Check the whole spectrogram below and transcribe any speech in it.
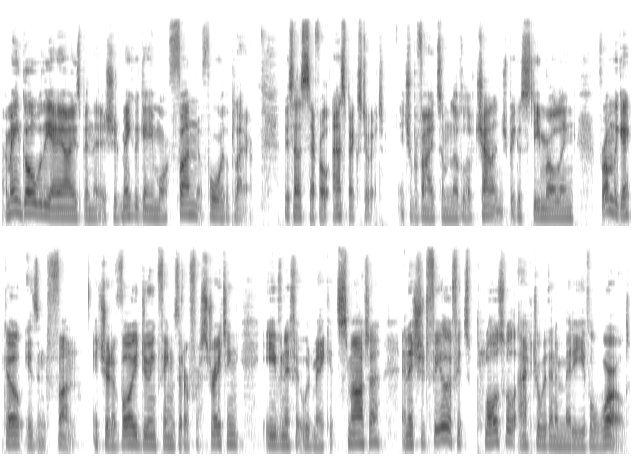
Our main goal with the AI has been that it should make the game more fun for the player. This has several aspects to it. It should provide some level of challenge because steamrolling from the get-go isn't fun. It should avoid doing things that are frustrating, even if it would make it smarter, and it should feel if it's a plausible actor within a medieval world.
